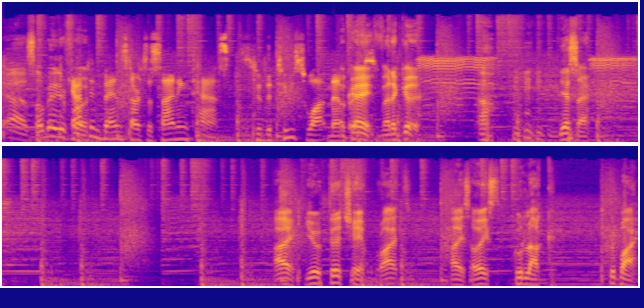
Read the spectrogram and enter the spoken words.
Yeah, so beautiful. Captain Ben starts assigning tasks to the two SWAT members. Okay, very good. Oh, yes, sir. Hi, you teach him, right? Hi, Zoix. Good luck. Goodbye.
